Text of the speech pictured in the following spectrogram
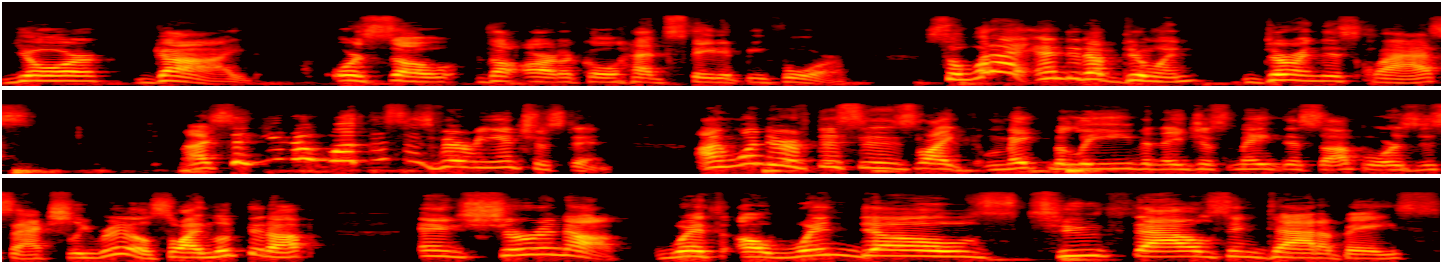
your guide, or so the article had stated before. So, what I ended up doing during this class, I said, you know what? This is very interesting. I wonder if this is like make believe and they just made this up or is this actually real? So I looked it up and sure enough, with a Windows 2000 database,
